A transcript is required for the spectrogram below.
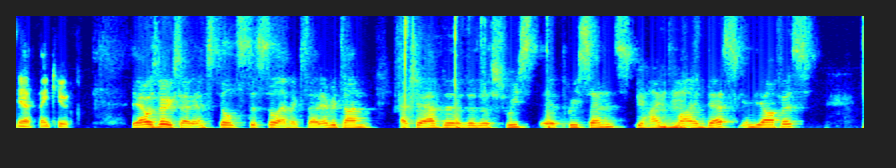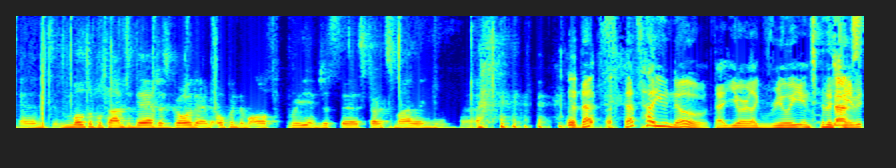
Yeah, thank you. yeah, I was very excited, and still, still, still am excited. Every time, actually, I have the the, the three uh, three scents behind Mhm. my desk in the office, and multiple times a day, I just go there and open them all three and just uh, start smiling. And, uh, That's that's how you know that you're like really into the That's shaving.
